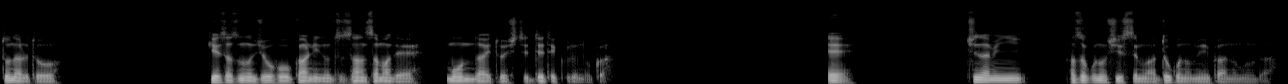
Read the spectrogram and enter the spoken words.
となると、警察の情報管理のずさんさまで問題として出てくるのか。ええ。ちなみに、あそこのシステムはどこのメーカーのものだ？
